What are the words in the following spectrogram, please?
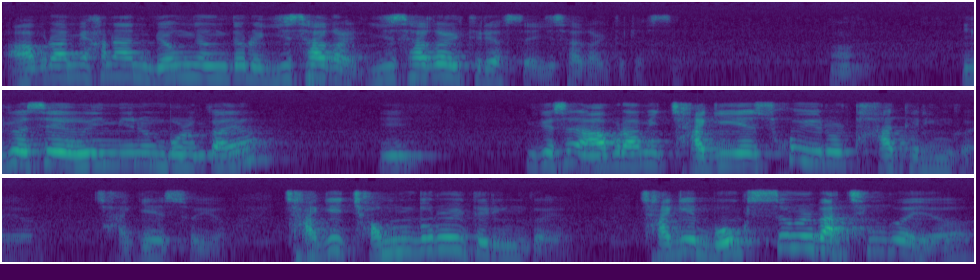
아브라함이 하나님 명령대로 이삭을 이삭을 드렸어요. 이삭을 드렸어요. 어? 이것의 의미는 뭘까요? 예? 이것은 아브라함이 자기의 소유를 다 드린 거예요. 자기의 소유, 자기 전부를 드린 거예요. 자기 목숨을 바친 거예요.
